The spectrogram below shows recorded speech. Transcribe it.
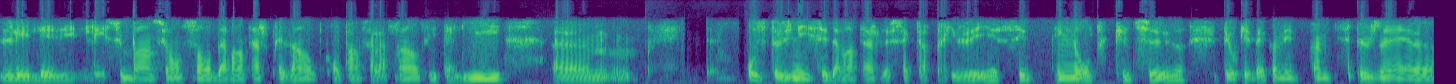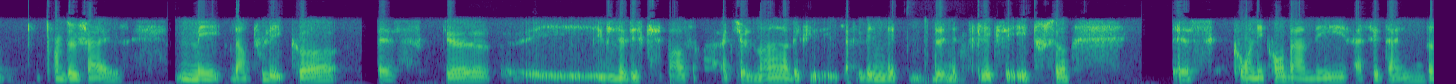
les, subventions sont davantage présentes, qu'on pense à la France, l'Italie. Euh, aux États-Unis, c'est davantage le secteur privé. C'est une autre culture. Puis au Québec, on est un petit peu, je dirais, euh, en deux chaises. Mais dans tous les cas, est-ce que vis-à-vis de ce qui se passe actuellement avec l'arrivée de Netflix et, tout ça, est-ce qu'on est condamné à s'éteindre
